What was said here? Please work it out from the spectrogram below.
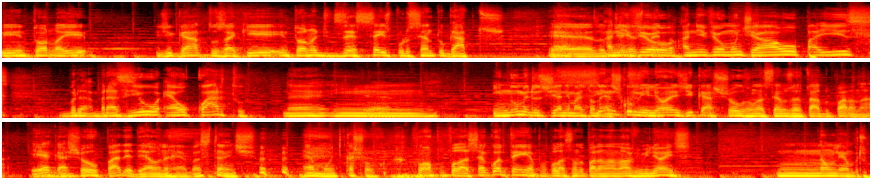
e, em torno aí de gatos aqui, em torno de 16% gatos. É, a nível respeito... a nível mundial, o país Bra Brasil é o quarto, né, em é em números de animais domésticos. 5 milhões de cachorros nós temos no estado do Paraná. É uhum. cachorro para dedéu, né? É bastante. é muito cachorro. Com a população, quanto tem a população do Paraná? 9 milhões? Hum, não lembro.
